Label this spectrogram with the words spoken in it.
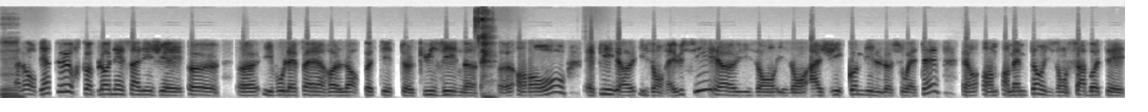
Mmh. Alors bien sûr que Blonay-Saint-Légier, eux, euh, ils voulaient faire leur petite cuisine en haut et puis ils ont réussi, ils ont ils ont agi comme ils le souhaitaient. Et en, en même temps, ils ont saboté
